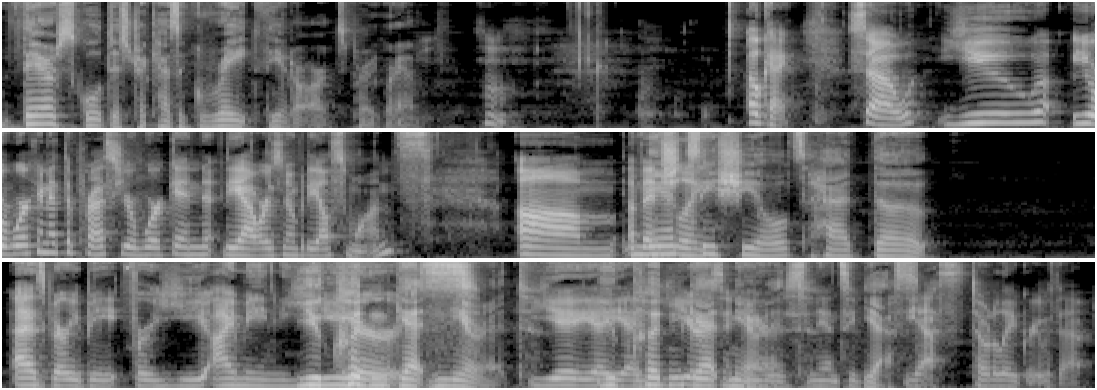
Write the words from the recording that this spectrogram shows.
Their school district has a great theater arts program. Hmm. Okay, so you you're working at the press. You're working the hours nobody else wants. Um, eventually, Nancy Shields had the. Asbury Beat for ye- I mean, You couldn't get near it. Yeah, yeah, You yeah. You couldn't years get near years, it. Nancy. Yes. yes, totally agree with that.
